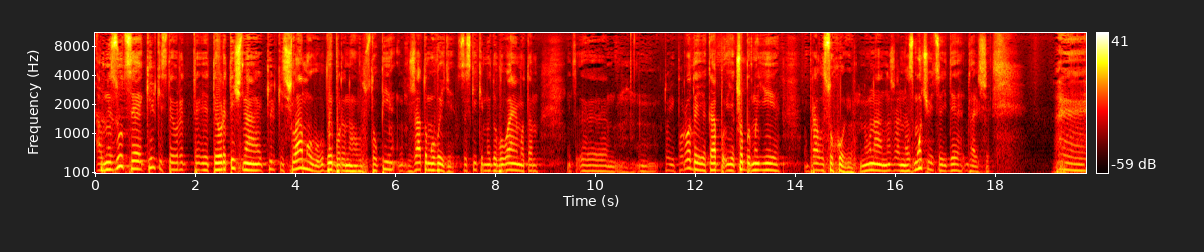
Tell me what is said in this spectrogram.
А внизу це кількість теоре- теоретична кількість шламу вибореного в стовпі в жатому виді. Це скільки ми добуваємо там е, тої породи, яка якщо б ми її брали сухою. Ну, вона, на жаль, не змочується і йде далі. Е,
